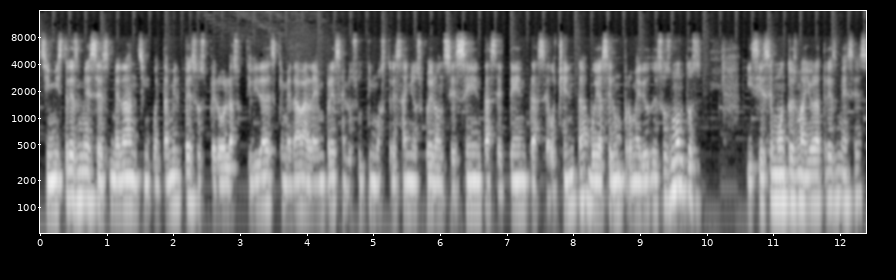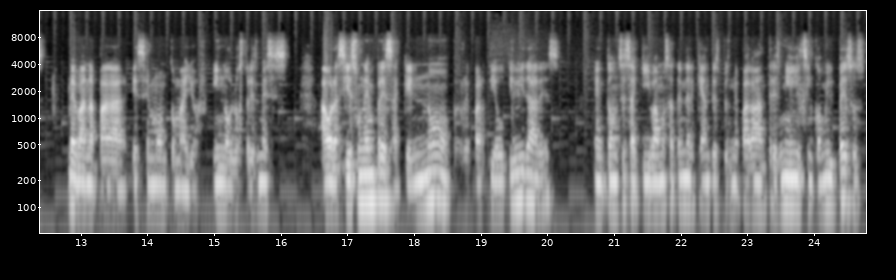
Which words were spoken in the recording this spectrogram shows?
si mis tres meses me dan 50 mil pesos, pero las utilidades que me daba la empresa en los últimos tres años fueron 60, 70, 80, voy a hacer un promedio de esos montos. Y si ese monto es mayor a tres meses, me van a pagar ese monto mayor y no los tres meses. Ahora, si es una empresa que no repartía utilidades, entonces aquí vamos a tener que antes pues me pagaban 3 mil, 5 mil pesos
